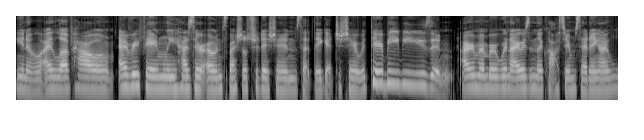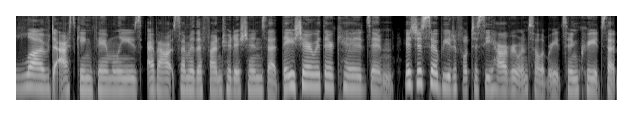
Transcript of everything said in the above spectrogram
You know, I love how every family has their own special traditions that they get to share with their babies. And I remember when I was in the classroom setting, I loved asking families about some of the fun traditions that they share with their kids. And it's just so beautiful to see how everyone celebrates and creates that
